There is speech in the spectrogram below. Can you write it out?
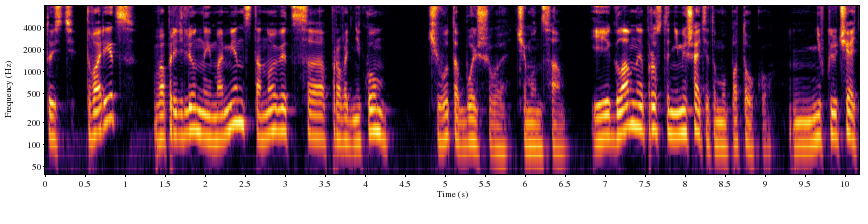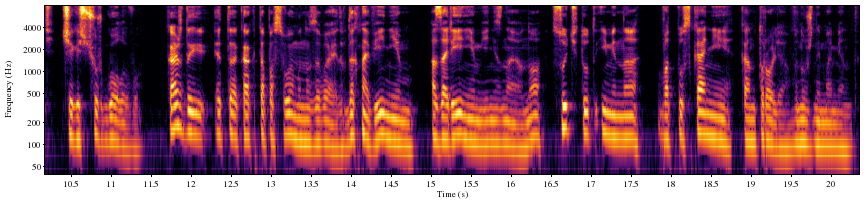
То есть творец в определенный момент становится проводником чего-то большего, чем он сам. И главное просто не мешать этому потоку, не включать чересчур голову. Каждый это как-то по-своему называет, вдохновением, озарением, я не знаю, но суть тут именно в отпускании контроля в нужный момент.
